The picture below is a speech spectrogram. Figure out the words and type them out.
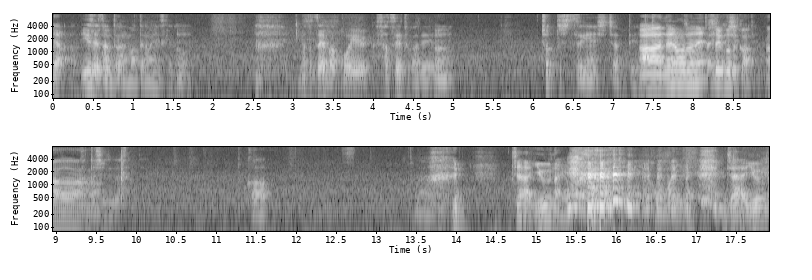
やゆうせいさんとかには全くないんですけど、うん。まあ、例えばこういう撮影とかでうん。ちょっと失言しちゃって、ああなるほどね。そういうことか。カあットしててくださいとか。じゃあ言うなよ。ろ ほんまにね。じゃあ言うなよ。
